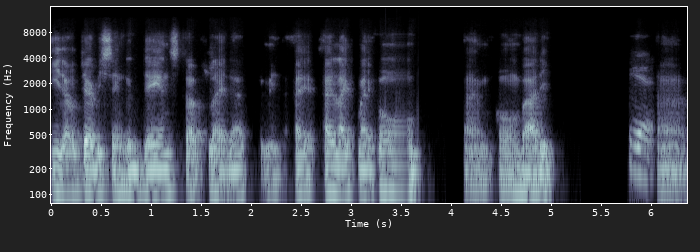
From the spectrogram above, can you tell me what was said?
eat out every single day and stuff like that. I mean, I, I like my home. I'm homebody. Yeah. Uh,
